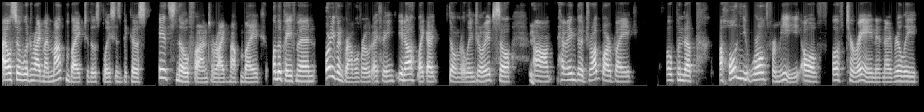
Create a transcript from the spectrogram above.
I also wouldn't ride my mountain bike to those places because it's no fun to ride mountain bike on the pavement or even gravel road. I think you know, like I don't really enjoy it. So um, having the drop bar bike opened up a whole new world for me of of terrain, and I really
